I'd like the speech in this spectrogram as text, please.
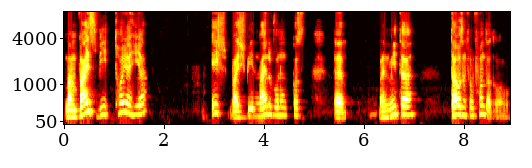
man weiß, wie teuer hier ich, Beispiel, meine Wohnung kostet, äh, mein Mieter 1500 Euro.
